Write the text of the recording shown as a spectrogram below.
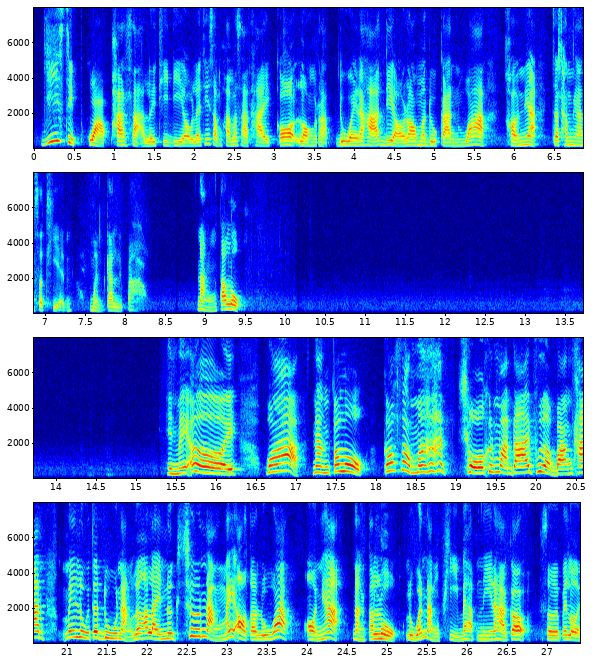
20 กว่าภาษาเลยทีเดียว และที่สำคัญภาษาไทยก็รองรับด้วยนะคะ เดี๋ยวเรามาดูกันว่าเขาเนี่ยจะทำงานเสถียรเหมือนกันหรือเปล่า หนังตลกเห็นไหมเอ่ยว่าหนังตลกก็สามารถโชว์ขึ้นมาได้เผื่อบางท่าน ไม่รู้จะดูหนังเรื่องอะไรนึกชื่อหนังไม่ออกแต่รู้ว่า อ๋อเนี่ยหนังตลกหรือว่าหนังผีแบบนี้นะคะ ก็เซิร์ชไปเลย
